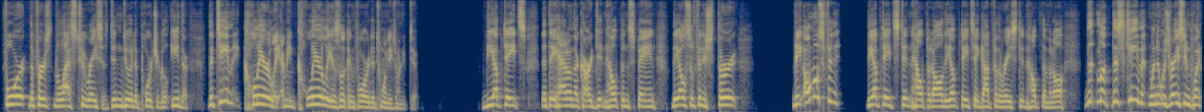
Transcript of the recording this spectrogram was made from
for the first, the last two races. Didn't do it at Portugal either. The team clearly, I mean, clearly is looking forward to 2022. The updates that they had on their car didn't help in Spain. They also finished third they almost finished. The updates didn't help at all. The updates they got for the race didn't help them at all. Th- look, this team, when it was Racing Point,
